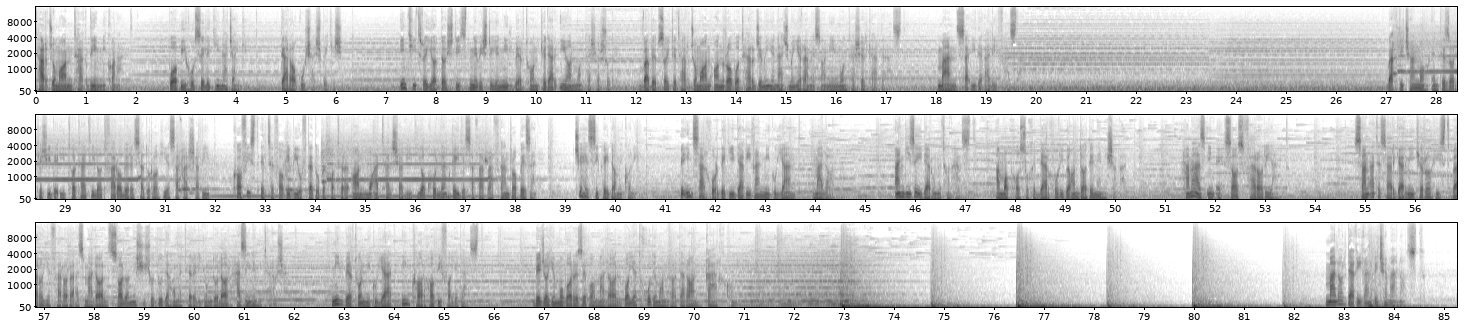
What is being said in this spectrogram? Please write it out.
ترجمان تقدیم می کند با بیحسلگی نجنگید در آغوشش بکشید. این تیتر یادداشتی است نوشته نیل برتون که در ایان منتشر شده و وبسایت ترجمان آن را با ترجمه نجمه رمضانی منتشر کرده است. من سعید علیف هستم. وقتی چند ماه انتظار کشیده اید تا تعطیلات فرا برسد و راهی سفر شوید کافیست اتفاقی بیفتد و به خاطر آن معطل شوید یا کلا قید سفر رفتن را بزنید چه حسی پیدا می کنید؟ به این سرخوردگی دقیقا می‌گویند ملال انگیزه ای درونتان هست اما پاسخ درخوری به آن داده نمی شود همه از این احساس فراری هند. صنعت سرگرمی که راهی است برای فرار از ملال سالانه 6 و دو دهم تریلیون دلار هزینه می تراشد. نیل برتون می‌گوید این کارها بیفایده است. به جای مبارزه با ملال باید خودمان را در آن غرق کنیم. ملال دقیقا به چه معناست؟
